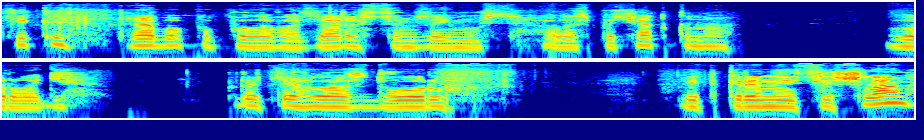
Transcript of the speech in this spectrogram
Тільки треба пополивати. Зараз цим займуся. Але спочатку на городі. Протягла з двору від криниці шланг,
